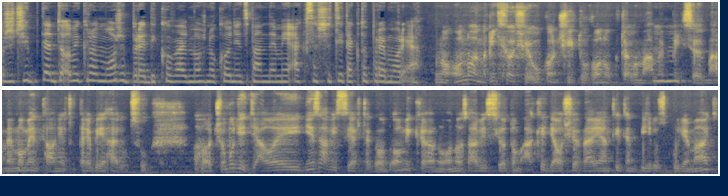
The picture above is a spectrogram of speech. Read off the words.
že či tento Omikron môže predikovať možno koniec pandémie, ak sa všetci takto premoria. No on len rýchlejšie ukončí tú vlnu, ktorú máme, mm-hmm. príse, máme momentálne tú prebiehajúcu. Čo bude ďalej, nezávisí až tak od Omikronu, ono závisí o tom, aké ďalšie varianty ten vírus bude mať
